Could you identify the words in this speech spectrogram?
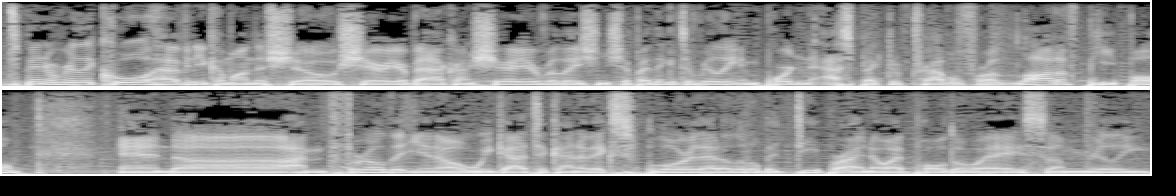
it's been really cool having you come on the show, share your background, share your relationship. I think it's a really important aspect of travel for a lot of people, and uh, I'm thrilled that you know we got to kind of explore that a little bit deeper. I know I pulled away some really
